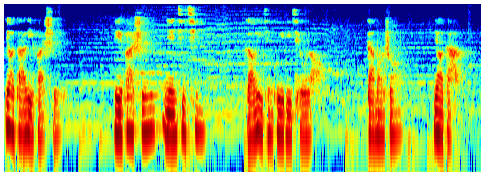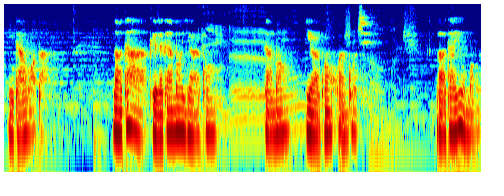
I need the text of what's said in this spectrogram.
要打理发师，理发师年纪轻，早已经跪地求饶。大猫说：“要打，你打我吧。”老大给了大猫一耳光，大猫一耳光还过去。老大又懵了，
